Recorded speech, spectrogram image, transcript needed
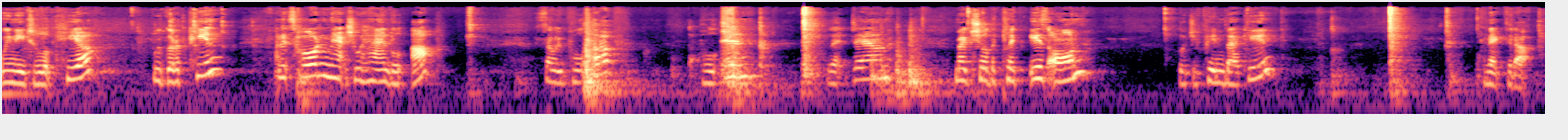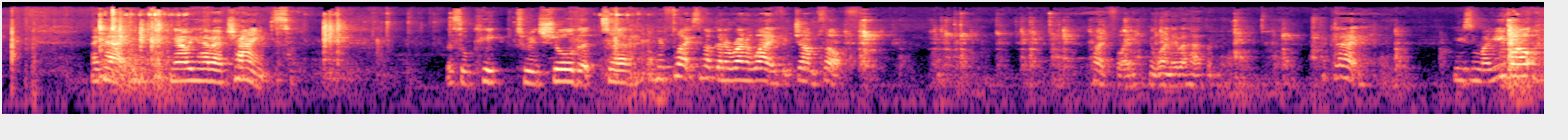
We need to look here. We've got a pin and it's holding the actual handle up. So we pull up, pull in, let down, make sure the clip is on, put your pin back in, connect it up. Okay, now we have our chains. This will keep to ensure that uh, your float's not going to run away if it jumps off. Hopefully, it won't ever happen. Okay, using my U-bolt,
